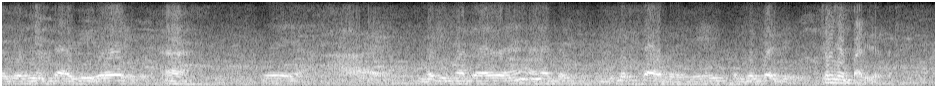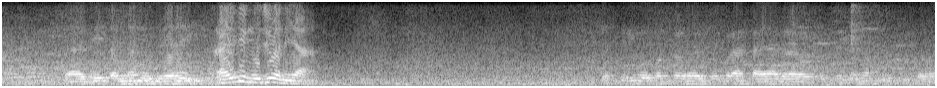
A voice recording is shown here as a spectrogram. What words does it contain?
અજોની ચાવી હોય હા. એ આ મરી માટે એ સમજણ પાડી. દેતા. તમને મૂજવે નહીં. સાહેબી મૂજવે નહીં આ સ્ત્રીઓ પત્ર હોય છોકરા કાયા કરો?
